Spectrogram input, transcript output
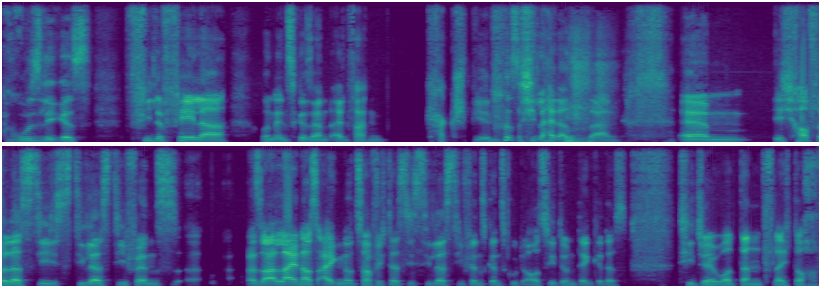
gruseliges, viele Fehler und insgesamt einfach ein Kackspiel, muss ich leider so sagen. ähm, ich hoffe, dass die Steelers Defense äh, also allein aus Eigennutz hoffe ich, dass die Steelers Defense ganz gut aussieht und denke, dass TJ Watt dann vielleicht doch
